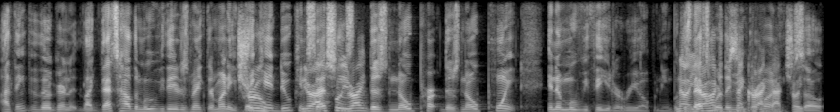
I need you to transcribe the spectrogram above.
I think that they're gonna like that's how the movie theaters make their money. True. they can't do concessions. right. There's no per, there's no point in a movie theater reopening because you're that's where they 100% make their money. Actually, So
